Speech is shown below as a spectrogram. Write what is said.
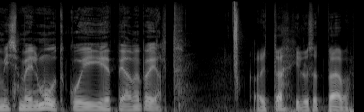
mis meil muud, kui peame pöialt. aitäh, ilusat päeva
